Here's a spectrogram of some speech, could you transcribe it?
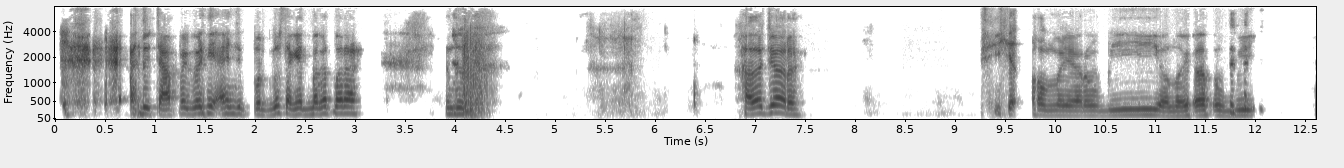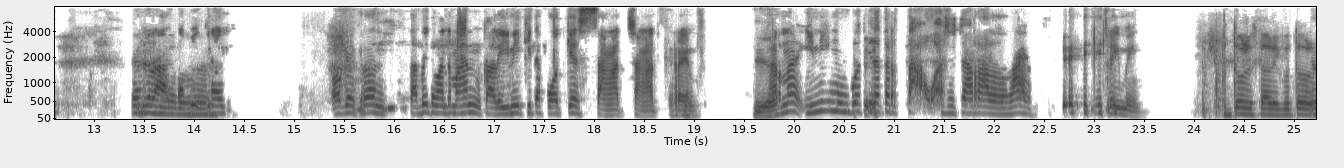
Aduh, capek gue nih, anjir. Perut gue sakit banget, parah. Aduh. Halo, Jor. Ya Allah ya Robi, ya Allah ya Robi. Udah lah, tapi Oke, keren. Tapi teman-teman, kali ini kita podcast sangat-sangat keren. Iya. Karena ini membuat kita tertawa secara live streaming. betul sekali, betul.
